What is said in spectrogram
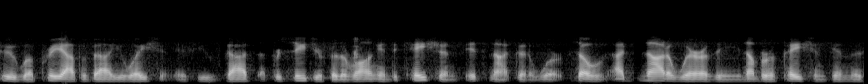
to a pre-op evaluation. If you've got a procedure for the wrong indication, it's not going to work. So I'm not aware of the number of patients in this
